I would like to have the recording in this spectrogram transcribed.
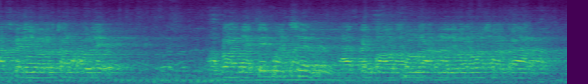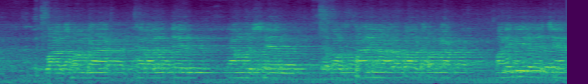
আজকের এই অনুষ্ঠান হবে। আপনারা দেখতেই পাচ্ছেন, আজকে বাল সম্রাট মুজিবুর সরকার বাল সম্রাট হেলালুদ্দিন এম হোসেন এবং স্থানীয় আরও বাল সম্রাট অনেকেই রয়েছেন।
